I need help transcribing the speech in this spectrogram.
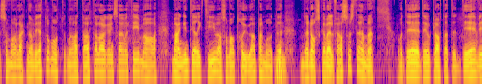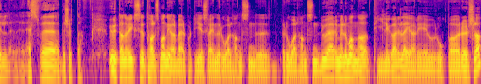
som har lagt ned veto mot. Vi har hatt datalagringsdirektiv. Vi har mange direktiver som har trua på en måte mm. det norske velferdssystemet. Og det, det, er jo klart at det vil SV beskytte. Utenrikstalsmann i Arbeiderpartiet, Svein Roald Hansen. Roald Hansen. Du er bl.a. tidligere leder i Europarørsla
